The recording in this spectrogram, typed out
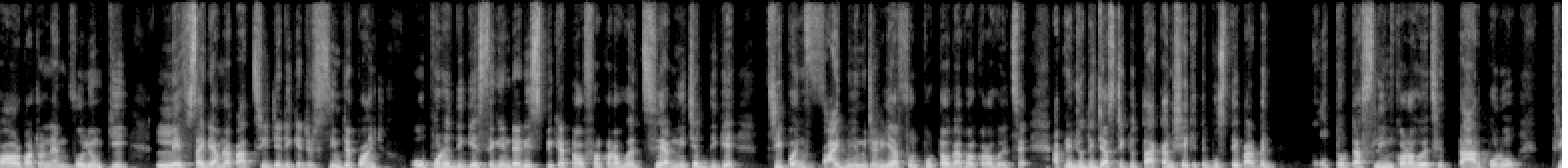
power button and volume key left সাইডে আমরা পাচ্ছি ডেডিকেটেড সিমটে পয়েন্ট ওপরের দিকে সেকেন্ডারি স্পিকারটা অফার করা হয়েছে আর নিচের দিকে three point five millimetre earphone পোর্টটাও ব্যবহার করা হয়েছে। আপনি যদি জাস্ট একটু তাকান, সেক্ষেত্রে বুঝতেই পারবেন কতটা স্লিম করা হয়েছে। তারপরও three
